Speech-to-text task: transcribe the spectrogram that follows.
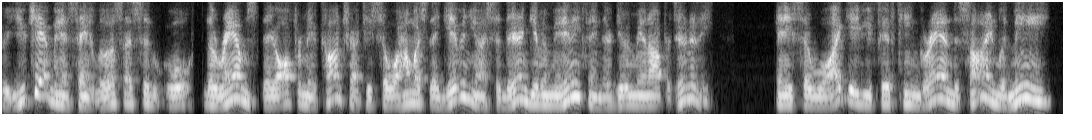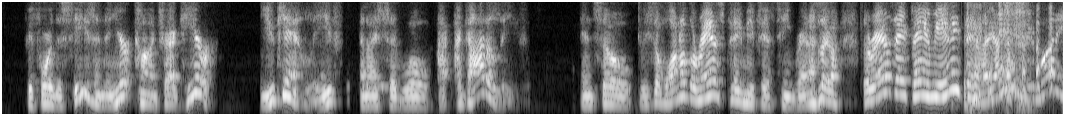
you can't be in St. Louis. I said, well, the Rams, they offered me a contract. He said, well, how much they giving you? I said, they aren't giving me anything. They're giving me an opportunity. And he said, well, I gave you 15 grand to sign with me before the season and your contract here. You can't leave. And I said, well, I, I got to leave. And so he said, why don't the Rams pay me 15 grand? I was like, the Rams ain't paying me anything. I got to pay money.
